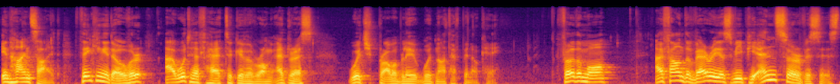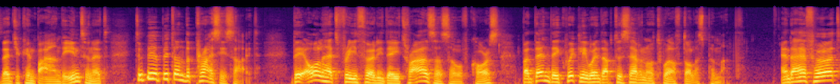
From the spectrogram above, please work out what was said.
in hindsight, thinking it over, I would have had to give a wrong address, which probably would not have been okay. Furthermore, I found the various VPN services that you can buy on the internet to be a bit on the pricey side. They all had free 30-day trials or so, of course, but then they quickly went up to 7 or 12 dollars per month. And I have heard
